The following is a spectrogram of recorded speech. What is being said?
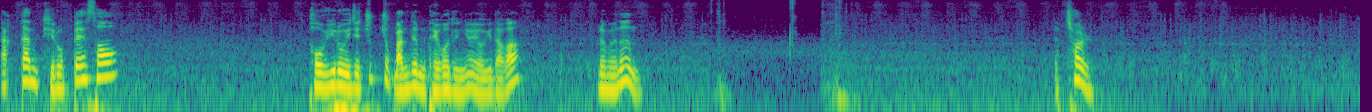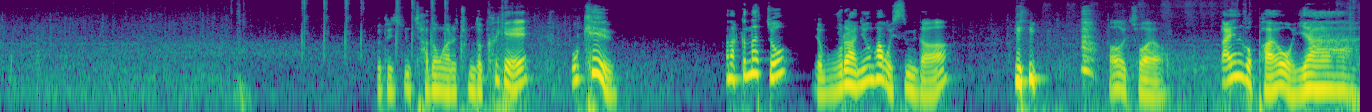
약간 뒤로 빼서 더 위로 이제 쭉쭉 만들면 되거든요 여기다가. 그러면은 철. 이것도 좀 자동화를 좀 더 크게. 오케이. 하나 끝났죠? 이제 우라늄 하고 있습니다. 어 좋아요. 쌓이는 거 봐요. 이야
